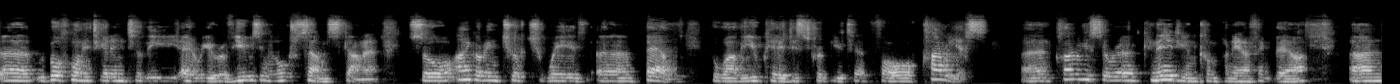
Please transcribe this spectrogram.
uh, we both wanted to get into the area of using an ultrasound scanner. So I got in touch with uh, Bell, who are the UK distributor for Clarius. And Clarius are a Canadian company, I think they are, and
